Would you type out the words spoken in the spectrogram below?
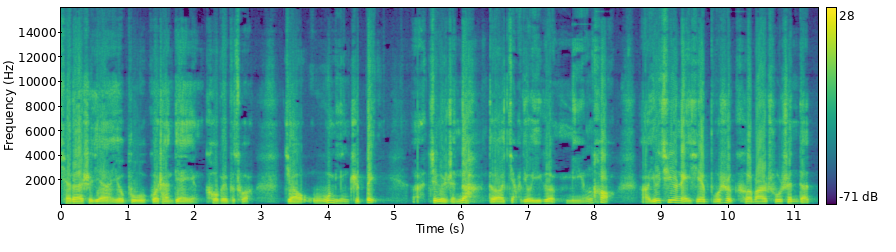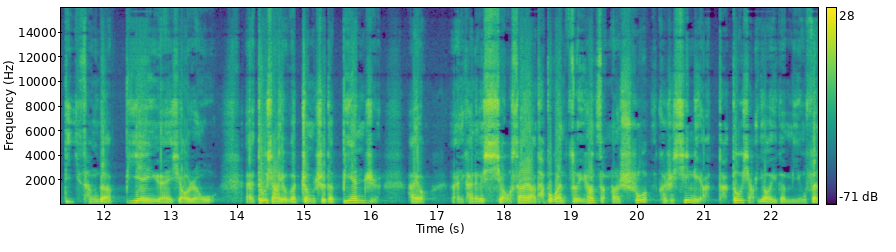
前段时间啊，有部国产电影口碑不错，叫《无名之辈》啊。这个人呢，都要讲究一个名号啊，尤其是那些不是科班出身的底层的边缘小人物，哎，都想有个正式的编制。还有啊，你看那个小三啊，他不管嘴上怎么说，可是心里啊，他都想要一个名分。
